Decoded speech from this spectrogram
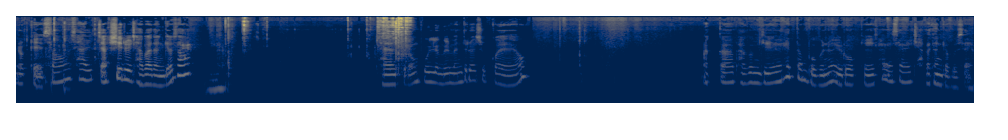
이렇게 해서 살짝 실을 잡아당겨서 자연스러운 볼륨을 만들어 줄 거예요. 아까 박음질 했던 부분을 이렇게 살살 잡아당겨 보세요.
